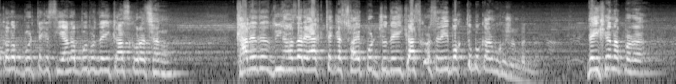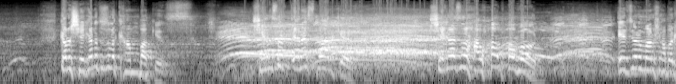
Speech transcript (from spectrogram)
একানব্বই থেকে ছিয়ানব্বই পর্যন্ত এই কাজ করেছেন, খালেদা দুই হাজার এক থেকে ছয় পর্যন্ত এই কাজ করেছেন, এই বক্তব্য কার মুখে শুনবেন না? দেখেন আপনারা। কারণ সেখানে তো ছিল খাম্বা কেস, সেখানে ছিল ট্রান্সফার কেস, সেখানে ছিল হাওয়া ভবন। এর জন্য মানুষ আবার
